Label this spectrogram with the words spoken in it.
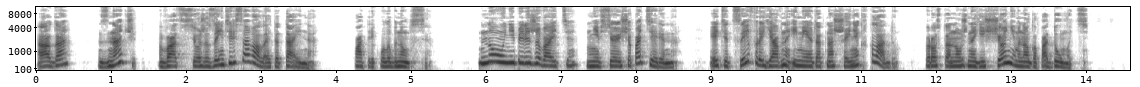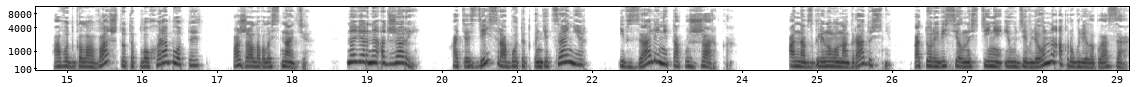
«Ага, значит, вас все же заинтересовала эта тайна?» Патрик улыбнулся. «Ну, не переживайте, не все еще потеряно. Эти цифры явно имеют отношение к кладу. Просто нужно еще немного подумать». «А вот голова что-то плохо работает», – пожаловалась Надя. «Наверное, от жары. Хотя здесь работает кондиционер, и в зале не так уж жарко». Она взглянула на градусник, который висел на стене и удивленно округлила глаза.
